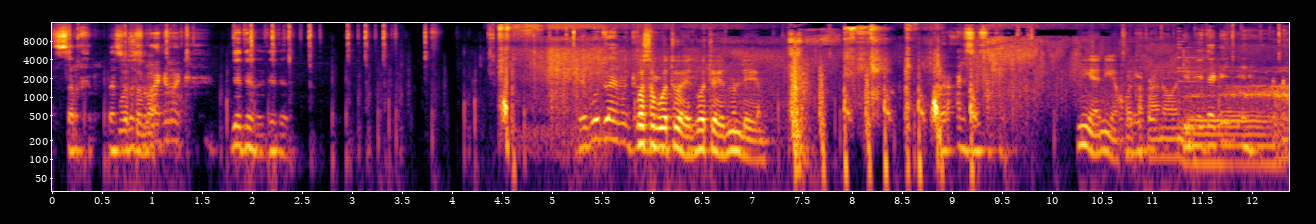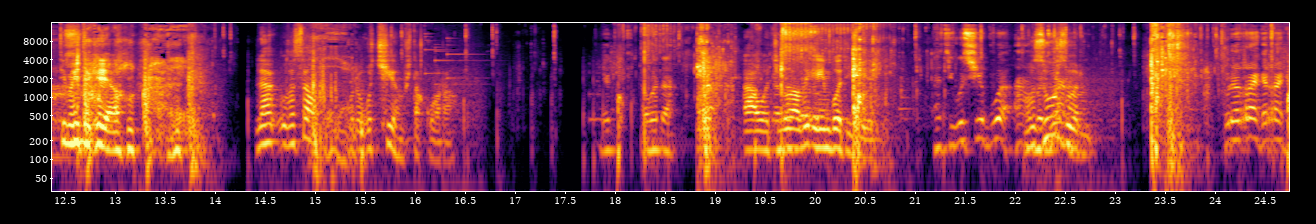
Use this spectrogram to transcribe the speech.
تصرخر بس بس رك جد جد جد جد. بس بوتويد بوتويد من ليه ニヤニヤこれ高のに。君だけに。君だけよ。لا وصل ولا وشي مش تقورا أوتا. آه وتي بابي ايم آه، بوتي ديال هاتي وشي بوا. زور زور. ولا الراك الراك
